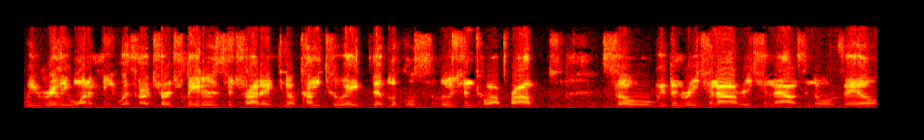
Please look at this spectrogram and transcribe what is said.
we really want to meet with our church leaders to try to, you know, come to a biblical solution to our problems. So we've been reaching out, reaching out to no avail.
